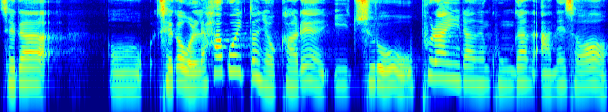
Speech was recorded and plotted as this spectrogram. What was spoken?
제가 어, 제가 원래 하고 있던 역할은 이 주로 오프라인이라는 공간 안에서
